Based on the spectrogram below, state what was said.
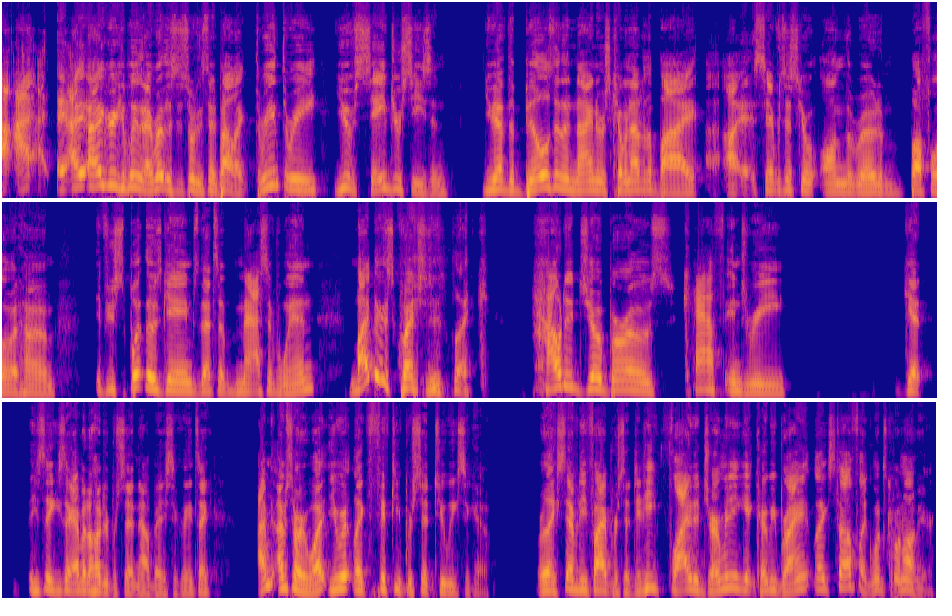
I, I, I agree completely. I read this in sort of same part. Like three and three, you have saved your season. You have the Bills and the Niners coming out of the bye. Uh, San Francisco on the road and Buffalo at home. If you split those games, that's a massive win. My biggest question is like, how did Joe Burrow's calf injury get? He's like, he's like, I'm at 100 percent now. Basically, it's like, I'm, I'm sorry, what? You were at like 50 percent two weeks ago, or like 75 percent. Did he fly to Germany and get Kobe Bryant like stuff? Like, what's going on here?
